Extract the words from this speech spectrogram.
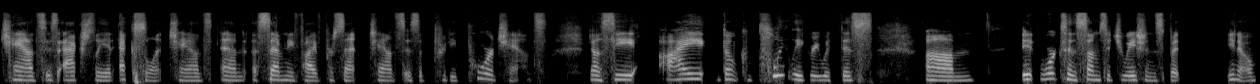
chance is actually an excellent chance and a 75% chance is a pretty poor chance. Now see, I don't completely agree with this. Um, it works in some situations, but you know,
